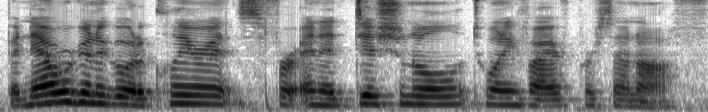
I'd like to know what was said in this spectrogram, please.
But now we're going to go to clearance for an additional 25% off.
